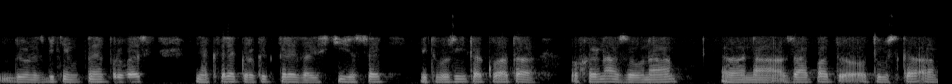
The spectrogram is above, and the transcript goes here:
bylo nezbytně nutné provést některé kroky, které zajistí, že se vytvoří taková ta ochranná zóna eh, na západ od Ruska a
